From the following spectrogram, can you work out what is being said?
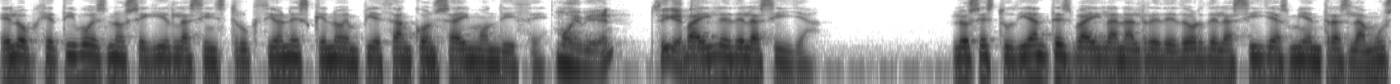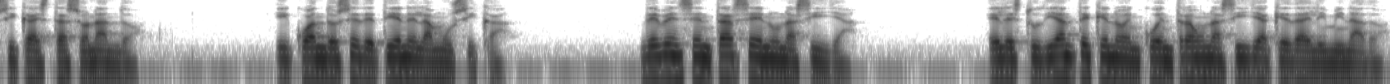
El objetivo es no seguir las instrucciones que no empiezan con Simon dice. Muy bien. Siguiente. Baile de la silla. Los estudiantes bailan alrededor de las sillas mientras la música está sonando. Y cuando se detiene la música. Deben sentarse en una silla. El estudiante que no encuentra una silla queda eliminado.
